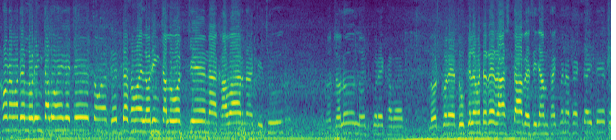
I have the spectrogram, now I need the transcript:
এখন আমাদের লোডিং চালু হয়ে গেছে। তোমার দেড়টা সময় লোডিং চালু হচ্ছে, না খাবার, না কিছু। তো চলো লোড করে খাবার। লোড করে দু কিলোমিটারের রাস্তা, বেশি জাম থাকবে না ফ্যাক্টরিতে তো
